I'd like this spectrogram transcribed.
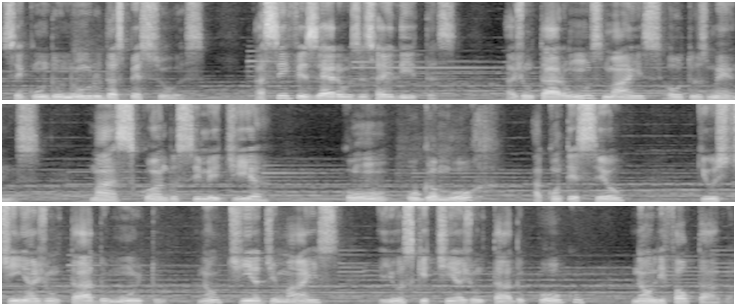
segundo o número das pessoas. Assim fizeram os israelitas. Ajuntaram uns mais, outros menos. Mas quando se media com o gamor, aconteceu que os tinha ajuntado muito não tinha demais, e os que tinha juntado pouco não lhe faltava.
